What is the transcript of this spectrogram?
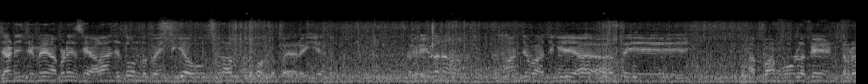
ਜਾਣੀ ਜਿਵੇਂ ਆਪਣੇ ਸਿਆਲਾਂ 'ਚ ਧੁੰਦ ਪੈਂਦੀ ਆ, ਉਸ ਹਿਸਾਬ ਨਾਲ ਧੁੰਦ ਪੈ ਰਹੀ ਆ। ਤਕਰੀਬਨ 5 ਵੱਜ ਗਏ ਆ ਤੇ ਆਪਾਂ ਹੋਣ ਲੱਗੇ ਇੰਟਰ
